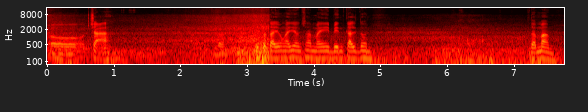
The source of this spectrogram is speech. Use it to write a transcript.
o tsaa. So, dito tayo ngayon sa may Bencaldon. Damam.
